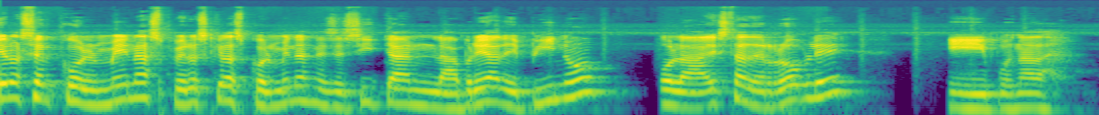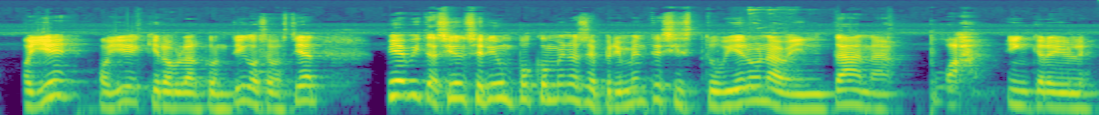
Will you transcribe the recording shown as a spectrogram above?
Quiero hacer colmenas, pero es que las colmenas necesitan la brea de pino o la esta de roble. Y pues nada. Oye, oye, quiero hablar contigo, Sebastián. Mi habitación sería un poco menos deprimente si estuviera una ventana. ¡Buah! Increíble.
